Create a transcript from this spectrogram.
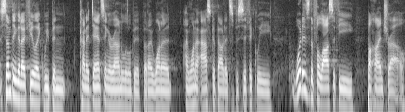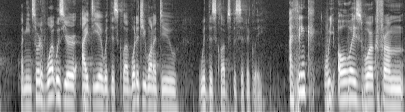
Something that I feel like we've been kind of dancing around a little bit, but I want to I want to ask about it specifically. What is the philosophy behind Trouw? I mean, sort of, what was your idea with this club? What did you want to do with this club specifically? I think we always work from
